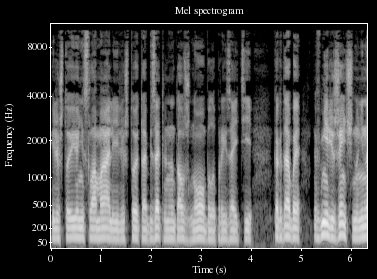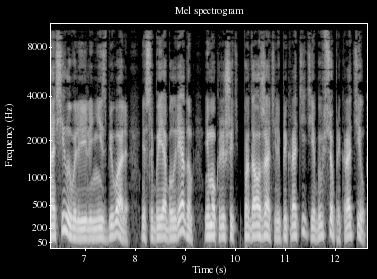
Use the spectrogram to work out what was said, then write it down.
или что ее не сломали, или что это обязательно должно было произойти. Когда бы в мире женщину не насиловали или не избивали, если бы я был рядом и мог решить, продолжать или прекратить, я бы все прекратил.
